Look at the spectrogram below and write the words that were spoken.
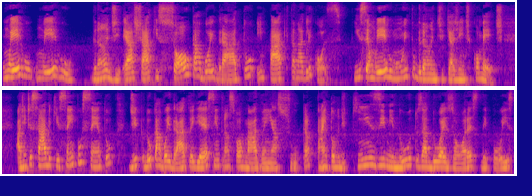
Um erro, um erro grande é achar que só o carboidrato impacta na glicose. Isso é um erro muito grande que a gente comete. A gente sabe que 100% de, do carboidrato ele é sim transformado em açúcar, tá? Em torno de 15 minutos a 2 horas depois,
